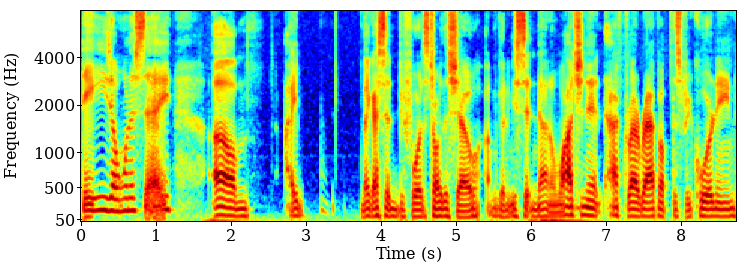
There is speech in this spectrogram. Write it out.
days, I want to say. Um, I like I said before the start of the show, I'm going to be sitting down and watching it after I wrap up this recording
